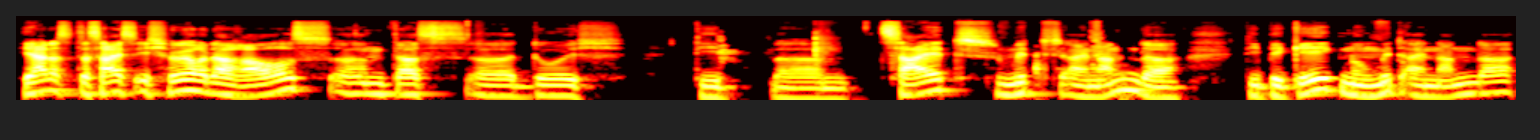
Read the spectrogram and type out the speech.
Ja, das, das heißt, ich höre daraus, ähm, dass äh, durch die ähm, Zeit miteinander, die Begegnung miteinander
